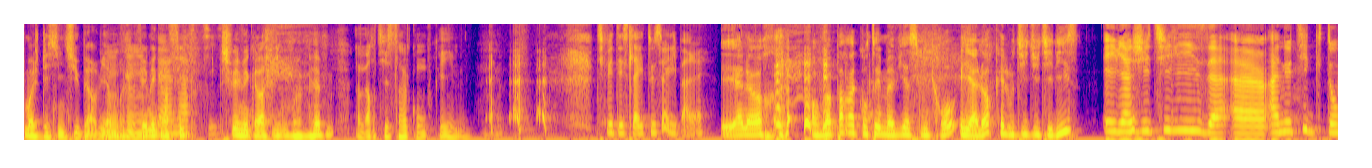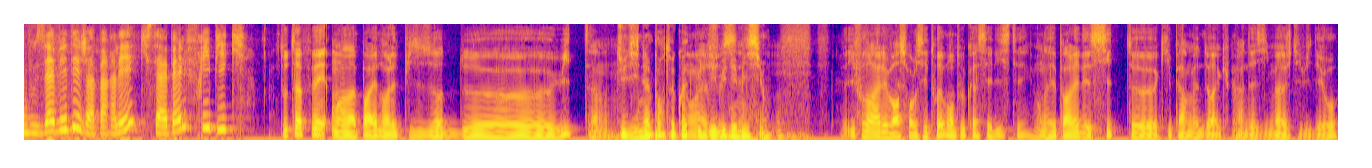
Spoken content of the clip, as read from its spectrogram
Moi, je dessine super bien. Moi, je fais mes graphiques. Je fais mes graphiques moi-même. Un artiste incompris. mais- Tu fais tes slides tout seul, il paraît. Et alors, on va pas raconter ma vie à ce micro. Et alors, quel outil tu utilises? Eh bien, j'utilise euh, un outil dont vous avez déjà parlé, qui s'appelle FreePic. Tout à fait, on en a parlé dans l'épisode euh, 8. Tu dis n'importe quoi depuis Ouais, le début l'émission. Il faudra aller voir sur le site web, en tout cas c'est listé. On avait parlé des sites euh, qui permettent de récupérer des images, des vidéos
